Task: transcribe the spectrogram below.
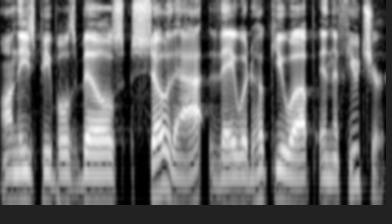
on these people's bills so that they would hook you up in the future.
